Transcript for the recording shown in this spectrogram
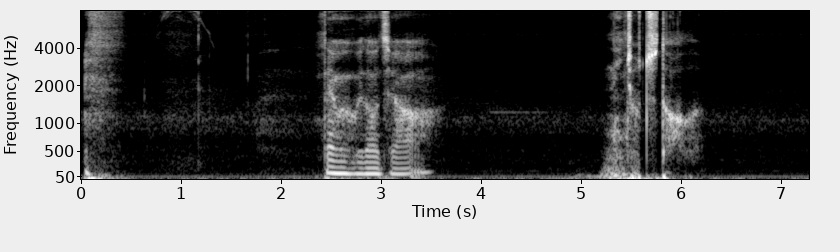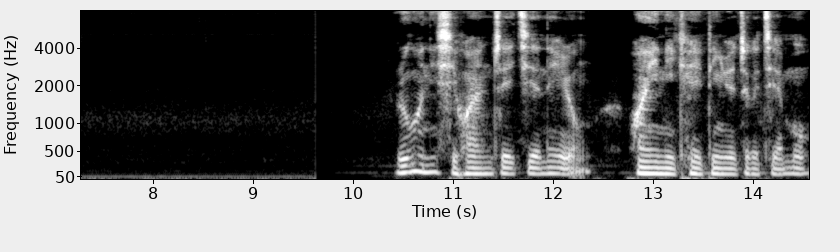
待会回到家，你就知道了。如果你喜欢这一期的内容，欢迎你可以订阅这个节目。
